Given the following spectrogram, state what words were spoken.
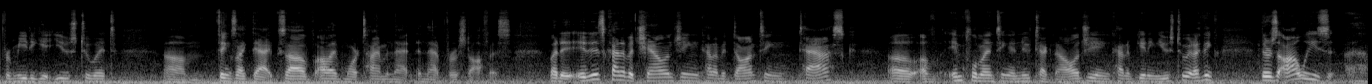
for me to get used to it, um, things like that. Because I'll, I'll have more time in that in that first office. But it, it is kind of a challenging, kind of a daunting task of, of implementing a new technology and kind of getting used to it. I think there's always, uh,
